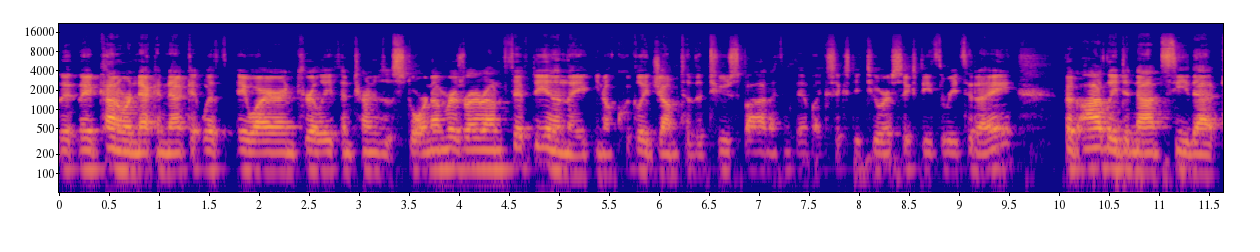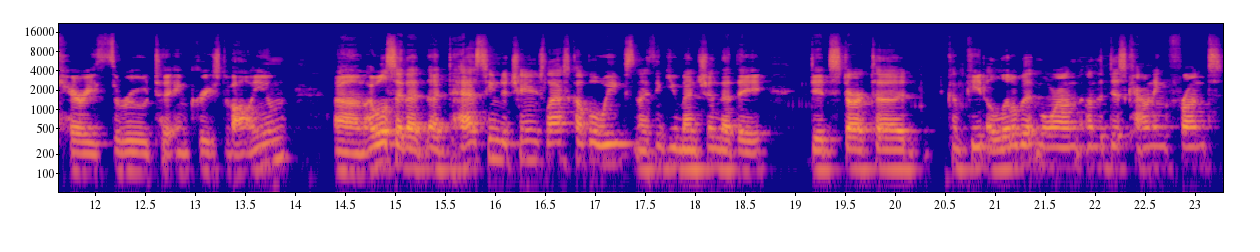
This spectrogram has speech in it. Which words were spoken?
they, they kind of were neck and neck with Awire and Curaleaf in terms of store numbers, right around fifty, and then they, you know, quickly jumped to the two spot. I think they have like sixty-two or sixty-three today, but oddly did not see that carry through to increased volume. Um, I will say that that has seemed to change last couple of weeks, and I think you mentioned that they did start to compete a little bit more on, on the discounting front.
